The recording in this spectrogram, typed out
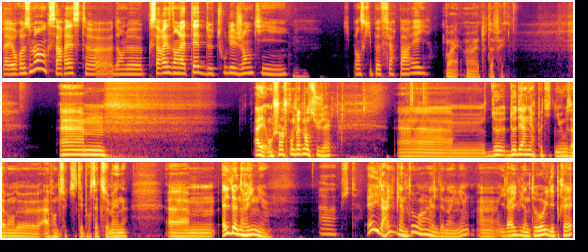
Bah, heureusement que ça reste euh, dans le, que ça reste dans la tête de tous les gens qui, Mhm. Pensent qu'ils peuvent faire pareil. Ouais, ouais, tout à fait. Euh, Allez, on change complètement de sujet. Euh, deux, deux dernières petites news avant de, avant de se quitter pour cette semaine. Euh, Elden Ring. Ah ouais, putain. Eh, il arrive bientôt, hein, Elden Ring. Il arrive bientôt, il est prêt.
